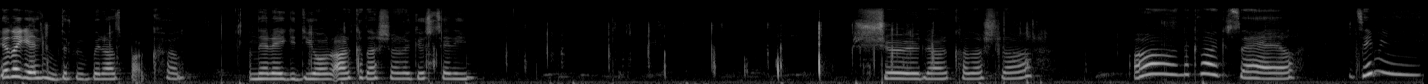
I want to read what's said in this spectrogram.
Ya da gelin dur bir biraz bakalım. Nereye gidiyor arkadaşlara göstereyim. Şöyle arkadaşlar. Aa ne kadar güzel. Değil mi?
